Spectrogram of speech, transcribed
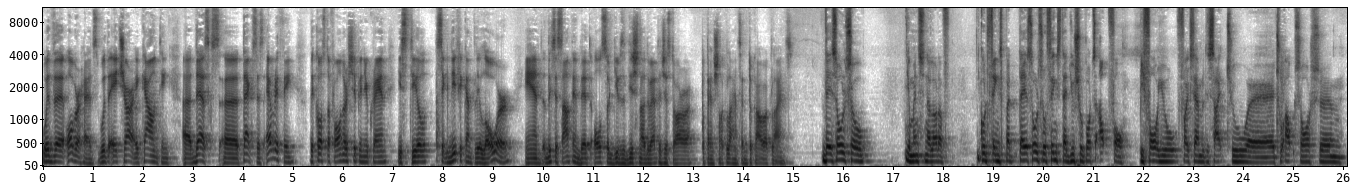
with the overheads, with HR, accounting, uh, desks, uh, taxes, everything the cost of ownership in Ukraine is still significantly lower. And this is something that also gives additional advantages to our potential clients and to our clients. There's also, you mentioned a lot of good things, but there's also things that you should watch out for before you, for example, decide to uh, to outsource. Um,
